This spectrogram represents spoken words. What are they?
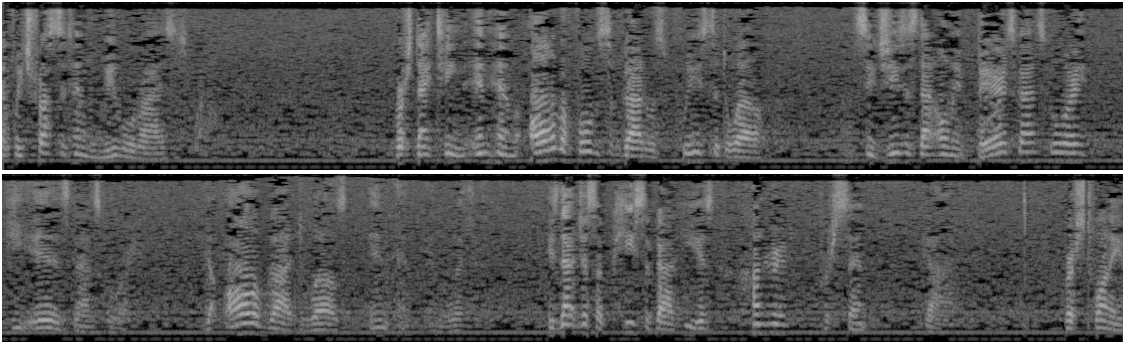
if we trusted him, we will rise as well. Verse 19, in him all the fullness of God was pleased to dwell. See, Jesus not only bears God's glory, he is God's glory. All of God dwells in him and with him. He's not just a piece of God, he is 100% God. Verse 20,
